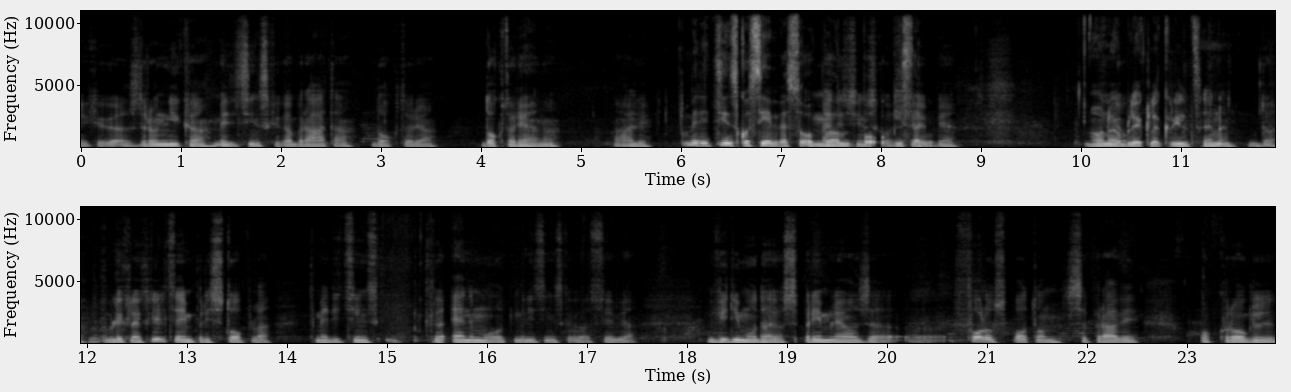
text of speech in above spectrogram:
nekega zdravnika, medicinskega brata, doktorja, doktorja, no, ali. Medicinsko osebje so opisali. Ona je oblekla krilce, ne? Da, oblekla je krilce in pristopila k enemu od medicinskega osebja. Vidimo, da jo spremljajo z uh, follow spotom, se pravi okrogla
